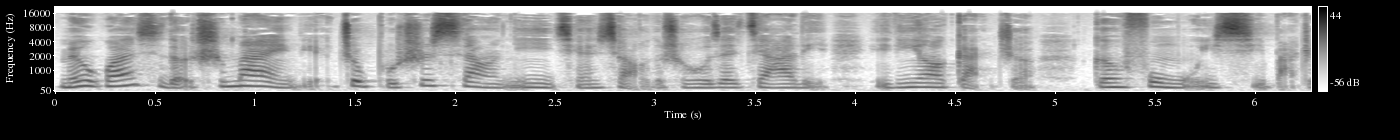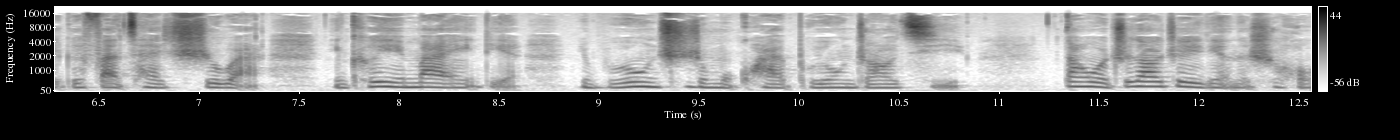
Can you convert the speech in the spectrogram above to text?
没有关系的，吃慢一点。这不是像你以前小的时候在家里一定要赶着跟父母一起把这个饭菜吃完，你可以慢一点，你不用吃这么快，不用着急。当我知道这一点的时候，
